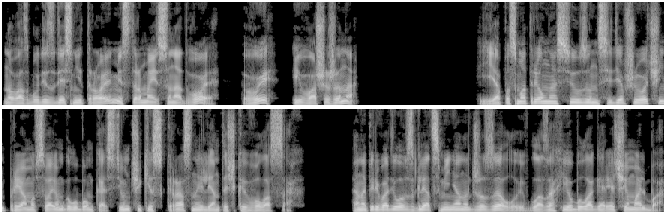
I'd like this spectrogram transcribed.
Но вас будет здесь не трое, мистер Мейсон, а двое. Вы и ваша жена. Я посмотрел на Сьюзен, сидевшую очень прямо в своем голубом костюмчике с красной ленточкой в волосах. Она переводила взгляд с меня на Джозеллу, и в глазах ее была горячая мольба.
